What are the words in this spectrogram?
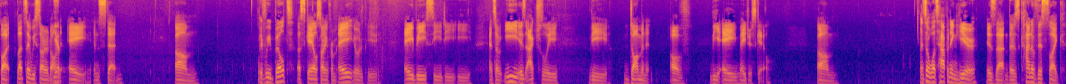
but let's say we started on Yep. A instead. Um, if we built a scale starting from A, it would be A, B, C, D, E, and so E is actually the dominant of the A major scale. Um, and so what's happening here is that there's kind of this like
